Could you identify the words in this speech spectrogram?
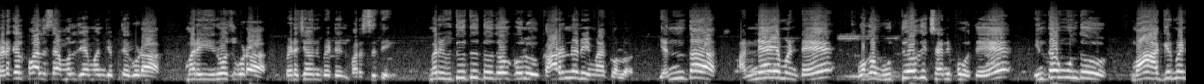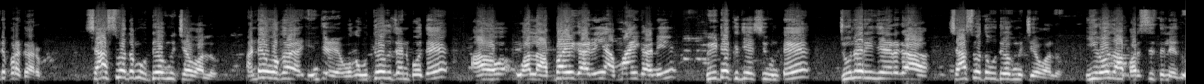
మెడికల్ పాలసీ అమలు చేయమని చెప్తే కూడా మరి ఈ రోజు కూడా పెడచేమని పెట్టిన పరిస్థితి. మరి విద్యుత్ ఉద్యోగులు కారుణ్య నియామకంలో ఎంత అన్యాయం అంటే ఒక ఉద్యోగి చనిపోతే ఇంతకుముందు మా అగ్రిమెంట్ ప్రకారం శాశ్వతం ఉద్యోగం ఇచ్చేవాళ్ళు. అంటే ఒక ఒక ఉద్యోగి చనిపోతే వాళ్ళ అబ్బాయి కానీ అమ్మాయి కానీ బీటెక్ చేసి ఉంటే జూనియర్ ఇంజనీర్గా శాశ్వత ఉద్యోగం ఇచ్చేవాళ్ళు. ఈ రోజు ఆ పరిస్థితి లేదు.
